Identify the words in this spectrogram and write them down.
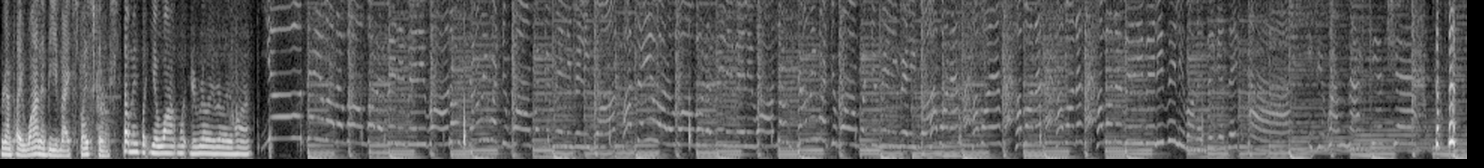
We're gonna play Wannabe by Spice Girls. Tell me what you want, what you really, really want. Yo!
